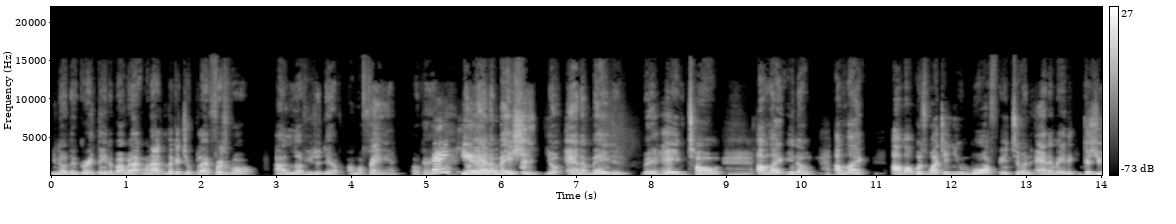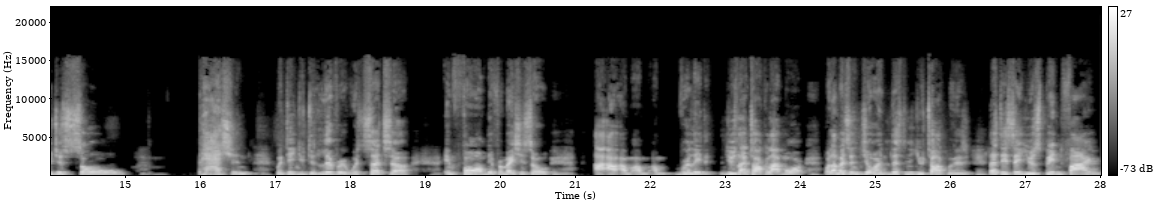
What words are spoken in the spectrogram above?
You know, the great thing about when I when I look at your platform, first of all, I love you to death. I'm a fan. Okay. Thank you. Your animation, your animated behave tone. I'm like, you know, I'm like, I'm almost watching you morph into an animated because you're just so passion, but then you deliver it with such uh, informed information. So I, I, am I'm, I'm really usually I talk a lot more, but I'm just enjoying listening to you talk because, let's they say, you're spitting fire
